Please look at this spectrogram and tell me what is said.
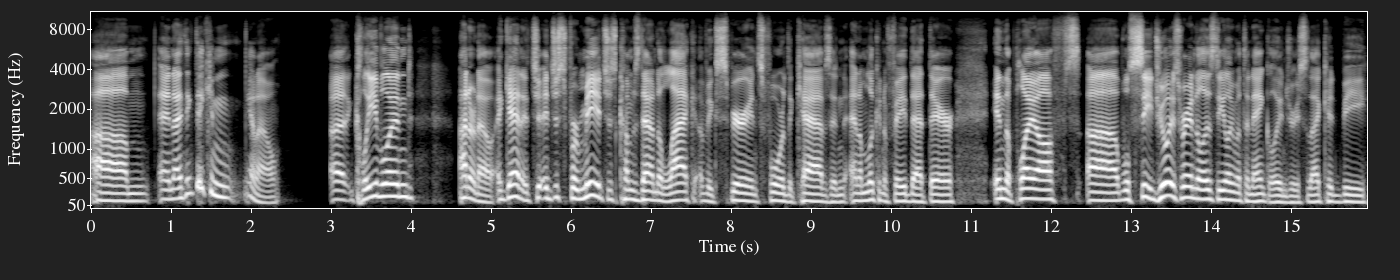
Um, and I think they can, you know, uh, Cleveland. I don't know. Again, it, it just for me, it just comes down to lack of experience for the Cavs, and and I'm looking to fade that there in the playoffs. Uh, we'll see. Julius Randle is dealing with an ankle injury, so that could be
